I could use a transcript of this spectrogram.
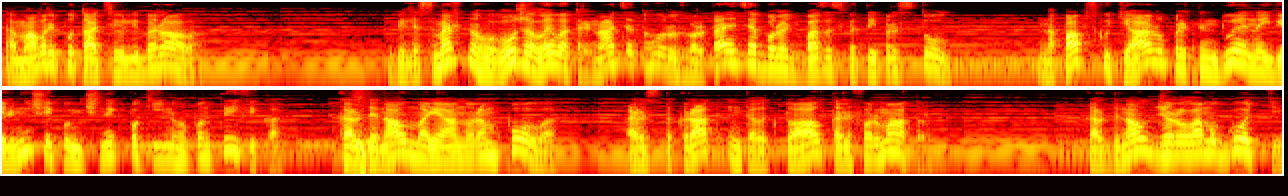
та мав репутацію ліберала. Біля смертного ложа Лева XIII розгортається боротьба за святий престол. На папську тіару претендує найвірніший помічник покійного понтифіка кардинал Маріано Рампола, аристократ, інтелектуал та реформатор. Кардинал Джероламо Готті,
